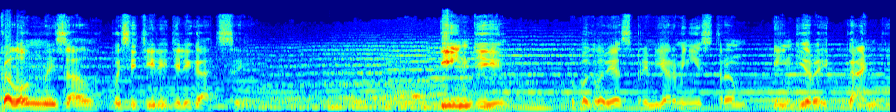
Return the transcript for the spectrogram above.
Колонный зал посетили делегации Индии во главе с премьер-министром Индирой Ганди,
